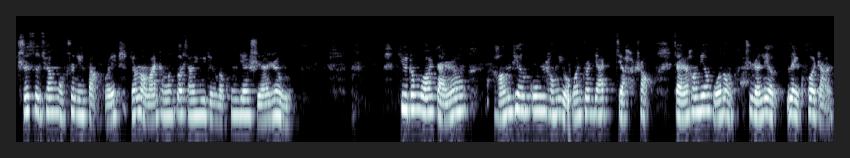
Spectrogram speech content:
十四圈后顺利返回，圆满完成了各项预定的空间实验任务。据中国载人。航天工程有关专家介绍，载人航天活动是人类类扩展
